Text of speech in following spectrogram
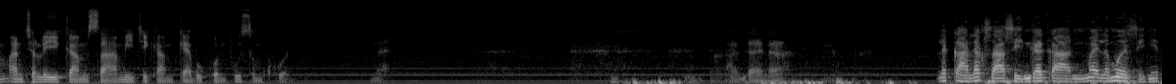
ำอัญชลีกรรมสามีจิกรรมแก่บุคคลผู้สมควรนะเข้าใจนะ และการรักษาศีลกับการไม่ละเมิดศีลนี่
